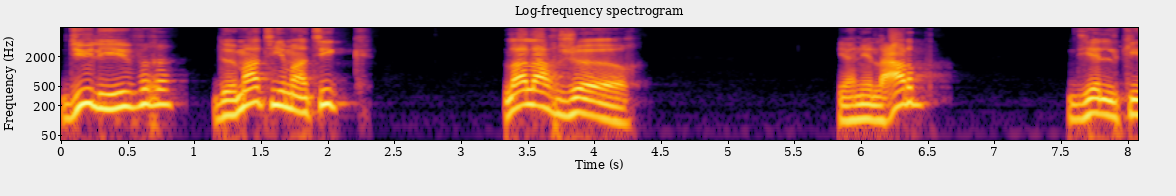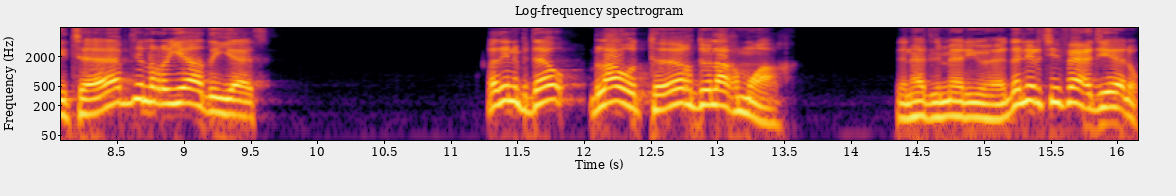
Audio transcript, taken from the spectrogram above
du livre de mathématiques la largeur يعني العرض ديال الكتاب ديال الرياضيات. غادي نبداو ب la hauteur de l'armoire اذا هذا الماريو هذا الارتفاع ديالو.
